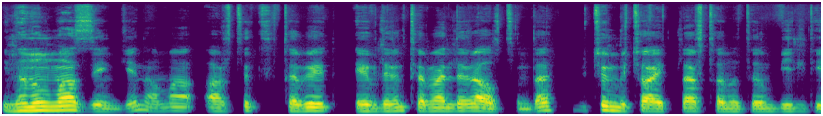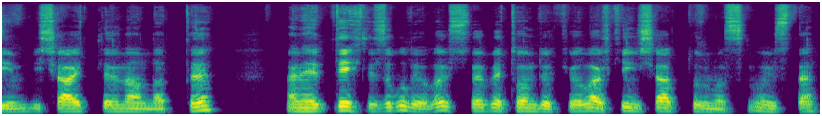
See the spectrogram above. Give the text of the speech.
inanılmaz zengin ama artık tabii evlerin temelleri altında. Bütün müteahhitler tanıdığım, bildiğim, şahitlerin anlattığı hani dehlizi buluyorlar, üstüne beton döküyorlar ki inşaat durmasın. O yüzden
